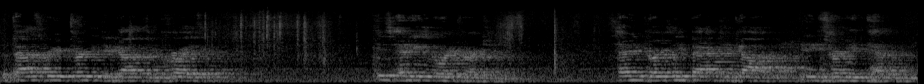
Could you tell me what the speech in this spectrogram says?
the path of returning to God through Christ is heading in the right direction. It's heading directly back to God in eternity in heaven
